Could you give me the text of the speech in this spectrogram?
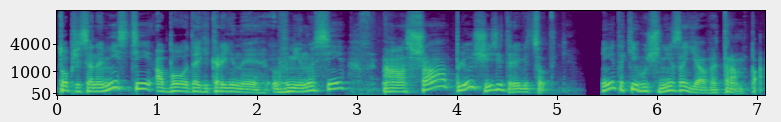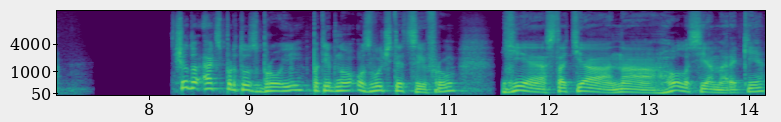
топчеться на місці, або деякі країни в мінусі, а США плюс 6,3%. І такі гучні заяви Трампа. Щодо експорту зброї, потрібно озвучити цифру. Є стаття на Голосі Америки,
